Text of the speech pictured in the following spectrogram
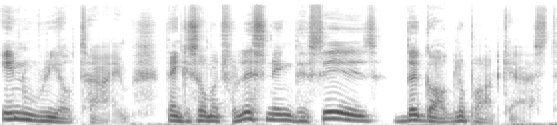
in real time. Thank you so much for listening. This is the Goggler Podcast.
